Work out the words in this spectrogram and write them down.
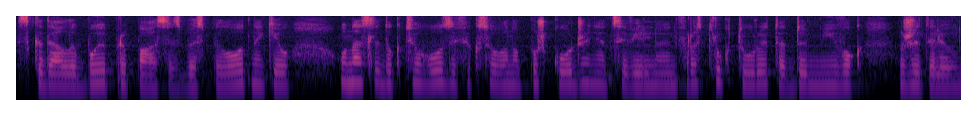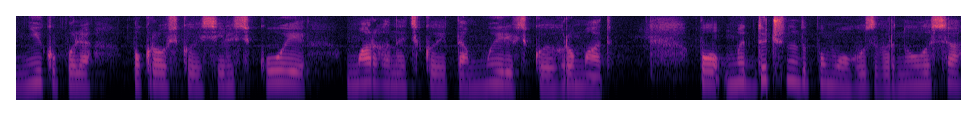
скидали боєприпаси з безпілотників. Унаслідок цього зафіксовано пошкодження цивільної інфраструктури та домівок жителів Нікополя, Покровської сільської, Марганецької та Мирівської громад. По медичну допомогу звернулося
